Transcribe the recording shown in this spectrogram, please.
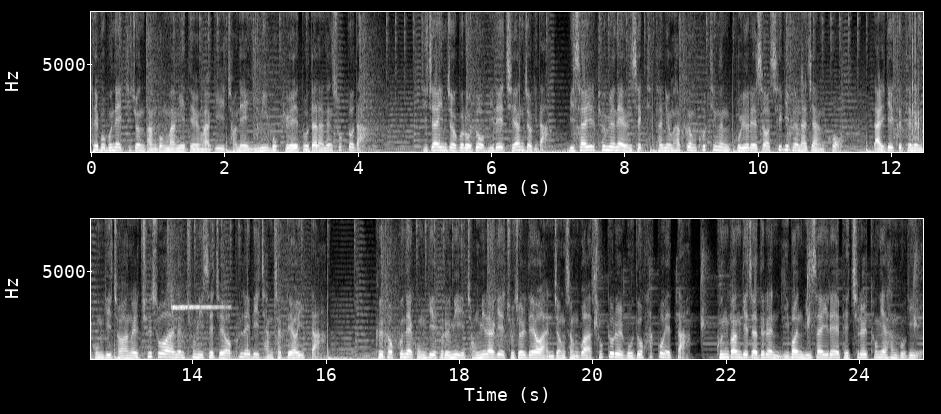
대부분의 기존 방공망이 대응하기 전에 이미 목표에 도달하는 속도다. 디자인적으로도 미래 지향적이다. 미사일 표면의 은색 티타늄 합금 코팅은 고열에서 색이 변하지 않고 날개 끝에는 공기 저항을 최소화하는 초미세 제어 플랩이 장착되어 있다. 그 덕분에 공기 흐름이 정밀하게 조절되어 안정성과 속도를 모두 확보했다. 군 관계자들은 이번 미사일의 배치를 통해 한국이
